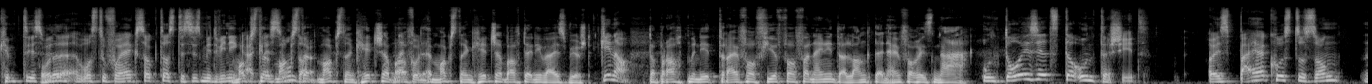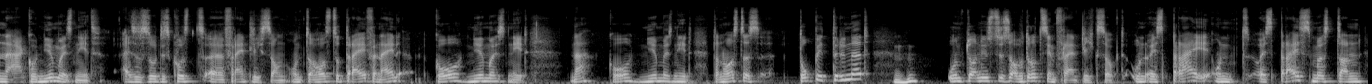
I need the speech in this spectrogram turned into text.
kommt das Oder? wieder, was du vorher gesagt hast, das ist mit wenig Magst Aggression magst, du, dann. magst du einen Ketchup, auf, äh, magst du einen Ketchup auf deine Weißwürst? Genau. Da braucht man nicht dreifach, vierfach verneinen, da langt ein einfaches Na. Und da ist jetzt der Unterschied. Als Bayer kannst du sagen, na, go niemals nicht. Also so, das kannst du äh, freundlich sagen. Und da hast du drei von nein, go niemals nicht. Na, go niemals nicht. Dann hast du das doppelt drinnen und dann ist das aber trotzdem freundlich gesagt. Und als Preis, und als Preis musst du dann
